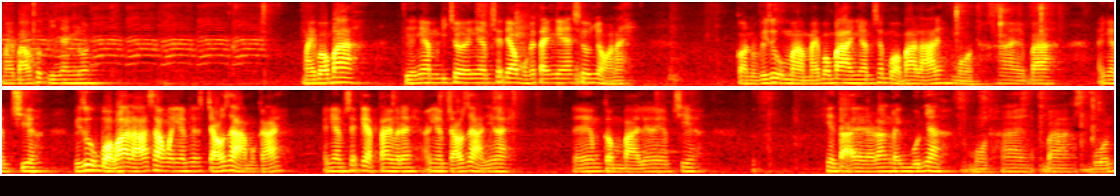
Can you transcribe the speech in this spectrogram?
máy báo cực kỳ nhanh luôn. Máy báo 3 thì anh em đi chơi anh em sẽ đeo một cái tai nghe siêu nhỏ này. Còn ví dụ mà máy báo 3 anh em sẽ bỏ ba lá đi. 1 2 3 anh em chia. Ví dụ bỏ ba lá xong anh em sẽ cháo giả một cái. Anh em sẽ kẹp tay vào đây, anh em cháo giả như này. Để em cầm bài lên anh em chia. Hiện tại là đang đánh 4 nhà. 1 2 3 4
